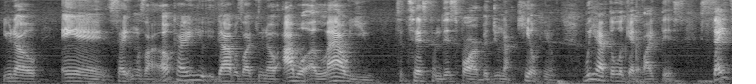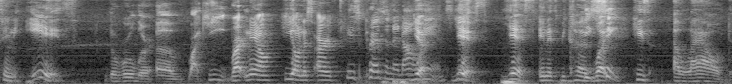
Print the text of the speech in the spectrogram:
You know, and Satan was like, okay. He, God was like, you know, I will allow you to test him this far, but do not kill him. We have to look at it like this Satan is the ruler of, like, he, right now, he on this earth. He's present in all yeah, hands. Yes, yes. And it's because he's what? He's allowed.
